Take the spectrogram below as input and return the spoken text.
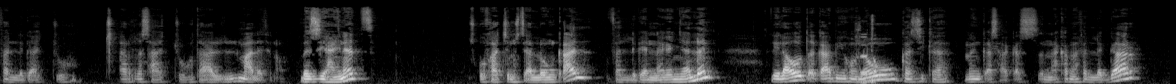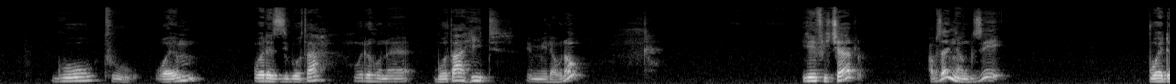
ፈልጋችሁ ጨርሳችሁታል ማለት ነው። በዚህ አይነት ጽሁፋችን ውስጥ ያለውን ቃል ፈልገን እናገኛለን። ሌላው ጠቃሚ የሆነው ከዚህ ከመንቀሳቀስ እና ከመፈለግ ጋር go to ወይም ወደዚህ ቦታ ወደሆነ ቦታ ሂድ የሚለው ነው። ይህ feature አብዛኛውን ጊዜ ወደ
